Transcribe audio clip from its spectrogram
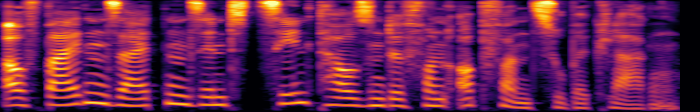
auf beiden Seiten sind Zehntausende von Opfern zu beklagen.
